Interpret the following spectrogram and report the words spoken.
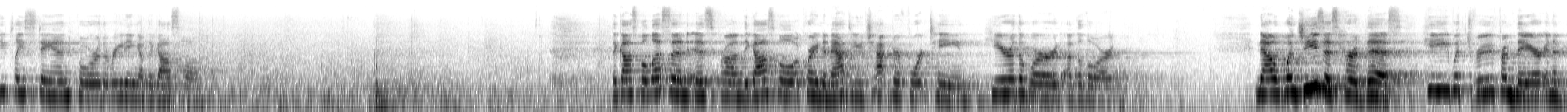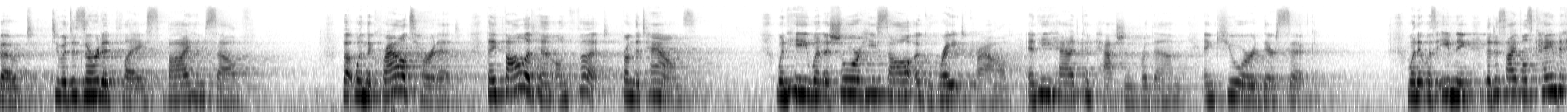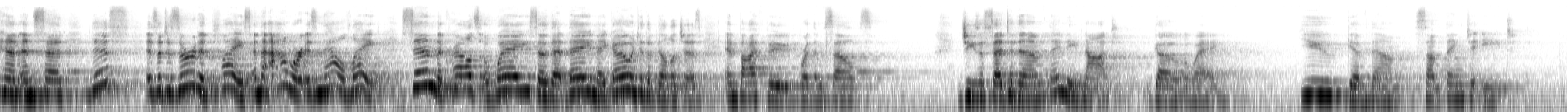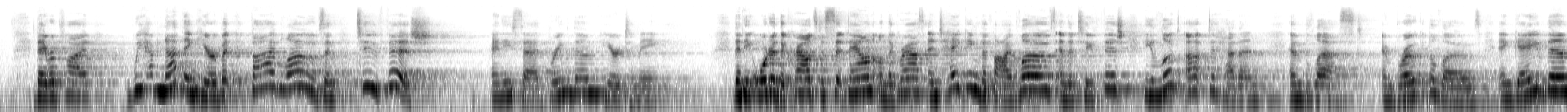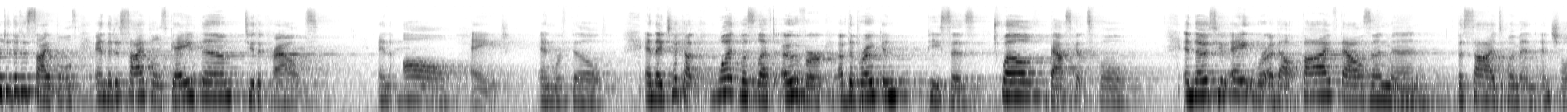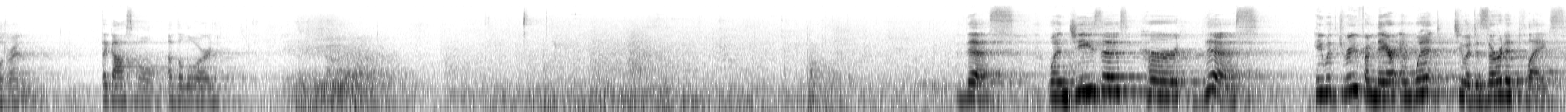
You please stand for the reading of the gospel? The gospel lesson is from the gospel according to Matthew chapter 14. Hear the word of the Lord. Now, when Jesus heard this, he withdrew from there in a boat to a deserted place by himself. But when the crowds heard it, they followed him on foot from the towns. When he went ashore, he saw a great crowd, and he had compassion for them and cured their sick. When it was evening, the disciples came to him and said, This is a deserted place, and the hour is now late. Send the crowds away so that they may go into the villages and buy food for themselves. Jesus said to them, They need not go away. You give them something to eat. They replied, We have nothing here but five loaves and two fish. And he said, Bring them here to me. Then he ordered the crowds to sit down on the grass, and taking the five loaves and the two fish, he looked up to heaven and blessed and broke the loaves and gave them to the disciples, and the disciples gave them to the crowds. And all ate and were filled. And they took up what was left over of the broken pieces, 12 baskets full. And those who ate were about 5,000 men, besides women and children. The Gospel of the Lord. This, when Jesus heard this, he withdrew from there and went to a deserted place.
